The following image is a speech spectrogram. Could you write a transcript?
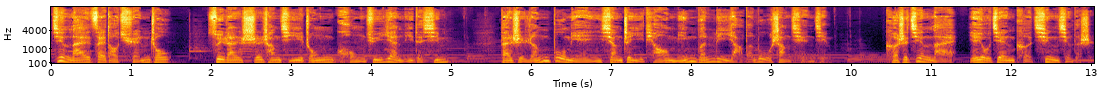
近来再到泉州，虽然时常起一种恐惧厌离的心，但是仍不免向这一条铭文立养的路上前进。可是近来也有件可庆幸的事，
